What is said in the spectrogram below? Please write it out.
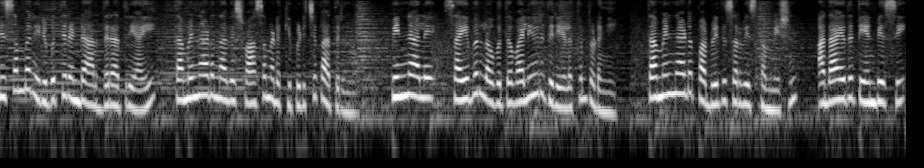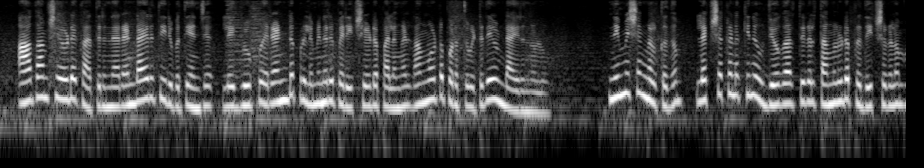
ഡിസംബർ ഇരുപത്തിരണ്ട് അർദ്ധരാത്രിയായി തമിഴ്നാട് ശ്വാസമടക്കി പിടിച്ചു കാത്തിരുന്നു. പിന്നാലെ സൈബർ ലോകത്ത് വലിയൊരു തിരിയിളക്കം തുടങ്ങി. തമിഴ്നാട് പബ്ലിക് സർവീസ് കമ്മീഷൻ അതായത് T N P S C ആകാംക്ഷയോടെ കാത്തിരുന്ന രണ്ടായിരത്തി ഇരുപത്തിയഞ്ചിലെ ഗ്രൂപ്പ് രണ്ട് പ്രിലിമിനറി പരീക്ഷയുടെ ഫലങ്ങൾ അങ്ങോട്ട് പുറത്തുവിട്ടതേ ഉണ്ടായിരുന്നുള്ളൂ നിമിഷങ്ങൾക്കതും ലക്ഷക്കണക്കിന് ഉദ്യോഗാർത്ഥികൾ തങ്ങളുടെ പ്രതീക്ഷകളും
